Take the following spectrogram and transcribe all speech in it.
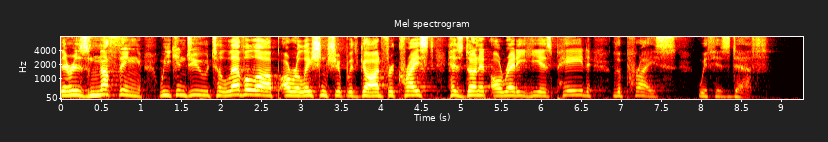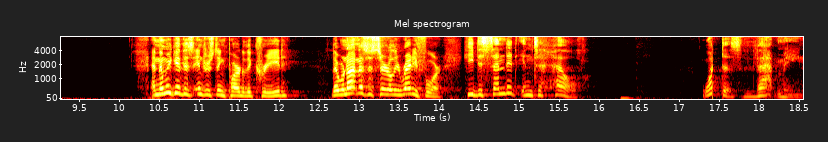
There is nothing we can do to level up our relationship with God, for Christ has done it already. He has paid the price with his death. And then we get this interesting part of the creed that we're not necessarily ready for. He descended into hell. What does that mean?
